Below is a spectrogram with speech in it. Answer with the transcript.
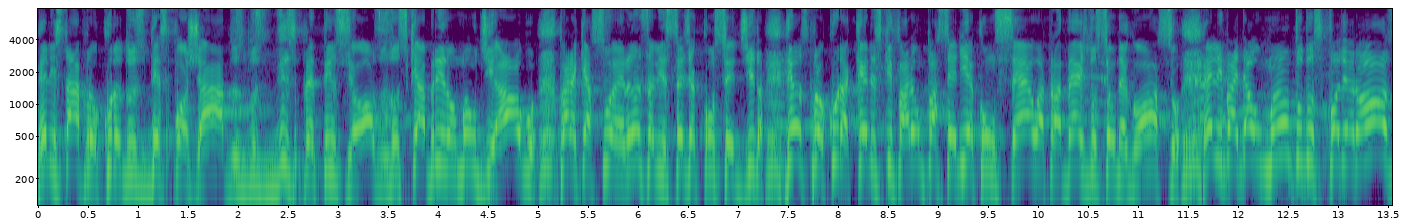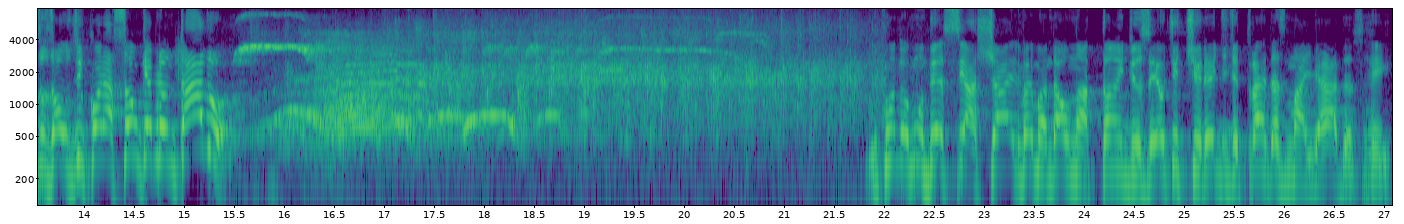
Ele está à procura dos despojados, dos despretensiosos, dos que abriram mão de algo para que a sua herança lhe seja concedida. Deus procura aqueles que farão parceria com o céu através do seu negócio ele vai dar o manto dos poderosos aos de coração quebrantado. E quando algum desses se achar, ele vai mandar o Natan e dizer: Eu te tirei de detrás das malhadas, rei.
